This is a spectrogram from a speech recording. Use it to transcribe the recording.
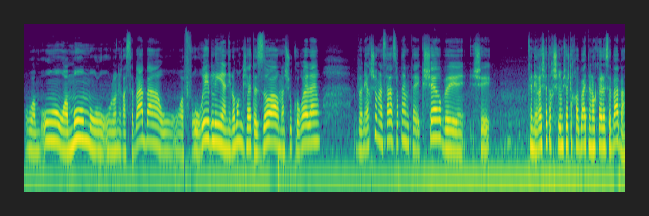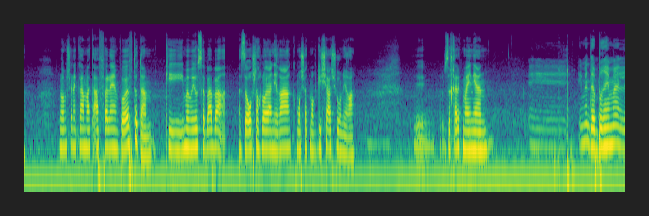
הוא, הוא, הוא עמום, הוא, הוא לא נראה סבבה, הוא, הוא אפרורי לי, אני לא מרגישה את הזוהר, משהו קורה להם. ואני איכשהו מנסה לעשות להם את ההקשר, ושכנראה שהתכשירים שיש לך בבית הם לא כאלה סבבה. לא משנה כמה את עפה עליהם ואוהבת אותם, כי אם הם היו סבבה, אז העור שלך לא היה נראה כמו שאת מרגישה שהוא נראה. זה חלק מהעניין. אה, אם מדברים על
